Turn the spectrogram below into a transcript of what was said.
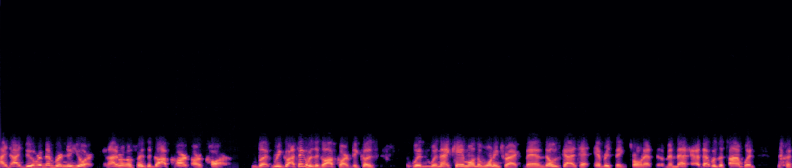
I, I do remember in New York, and I don't know if it was a golf cart or a car, but reg- I think it was a golf cart because when when that came on the warning track, man, those guys had everything thrown at them, and that that was a time when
